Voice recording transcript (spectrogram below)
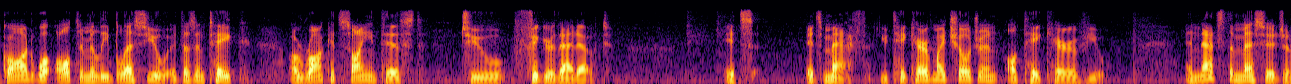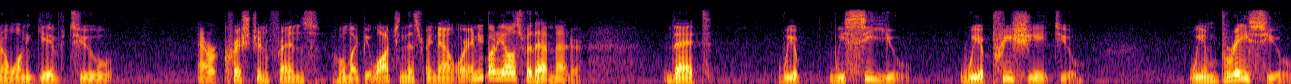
God will ultimately bless you. It doesn't take a rocket scientist to figure that out. It's it's math. You take care of my children, I'll take care of you. And that's the message that I want to give to our Christian friends who might be watching this right now, or anybody else for that matter, that we, we see you, we appreciate you, we embrace you,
